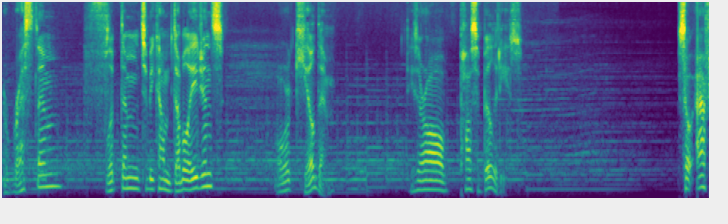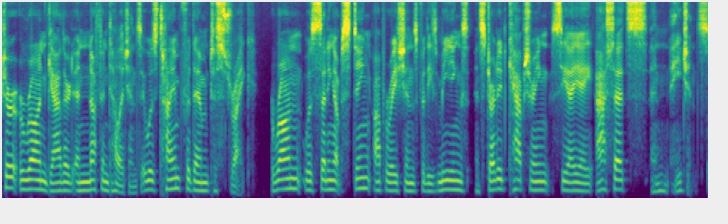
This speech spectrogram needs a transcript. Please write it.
Arrest them? Flip them to become double agents? or killed them. These are all possibilities. So, after Iran gathered enough intelligence, it was time for them to strike. Iran was setting up sting operations for these meetings and started capturing CIA assets and agents.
